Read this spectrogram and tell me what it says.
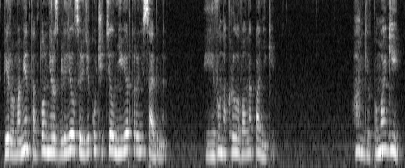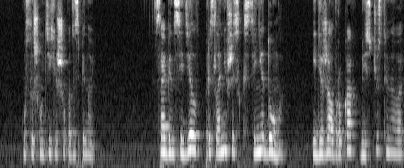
В первый момент Антон не разглядел среди кучи тел ни Вертера, ни Сабина. И его накрыла волна паники. «Ангел, помоги!» – услышал он тихий шепот за спиной. Сабин сидел, прислонившись к стене дома, и держал в руках бесчувственного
